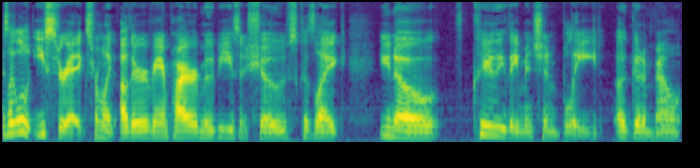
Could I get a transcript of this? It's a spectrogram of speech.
it's like little easter eggs from like other vampire movies and shows because like you know clearly they mentioned blade a good amount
